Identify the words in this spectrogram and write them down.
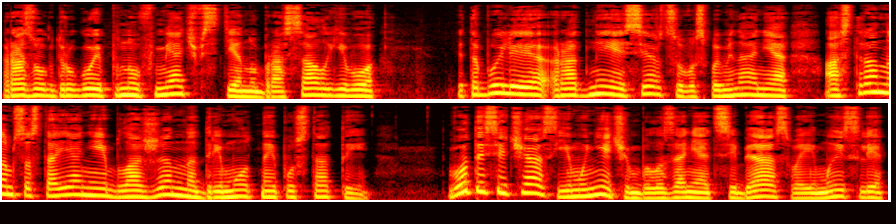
разок-другой, пнув мяч в стену, бросал его. Это были родные сердцу воспоминания о странном состоянии блаженно-дремотной пустоты — вот и сейчас ему нечем было занять себя, свои мысли.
